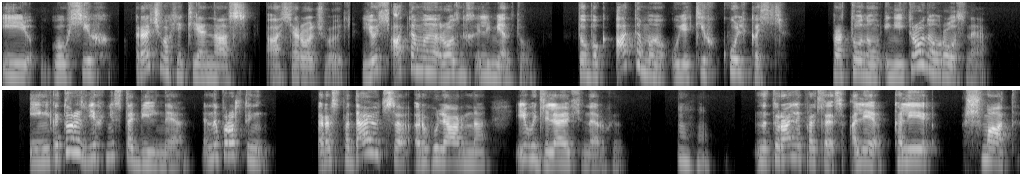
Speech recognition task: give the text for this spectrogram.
і ва ўсіх рэчывах якія нас асяроджваюць ёсць атамы розных элементаў то бок атамы у якіх колькасць пратонаў і нейтронаў розная і некаторыя з іх нестабільныя. Яны просто распадаюцца рэгулярна і выдзяляюць энергію. Натуральны працэс. Але калі шмат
